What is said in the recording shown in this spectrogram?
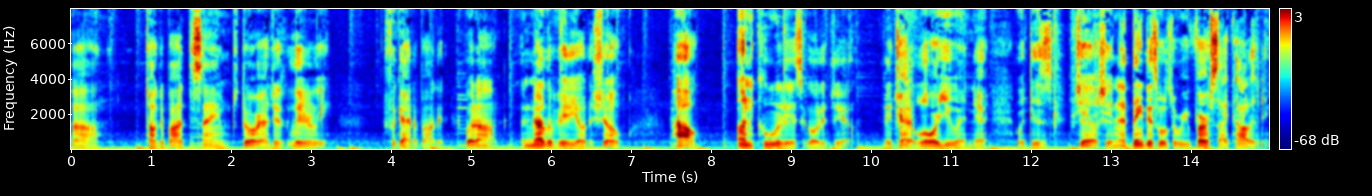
uh, talked about the same story. I just literally forgot about it. But um, another video to show how uncool it is to go to jail. They try to lure you in there with this jail shit, and I think this was a reverse psychology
